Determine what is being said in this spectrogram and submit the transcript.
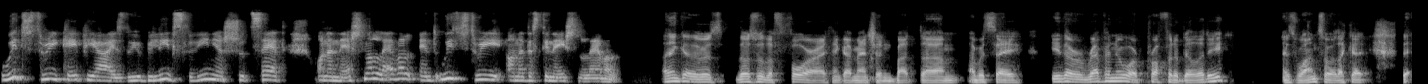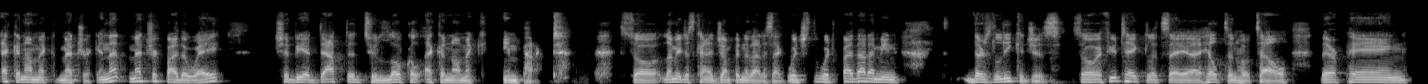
which three KPIs do you believe Slovenia should set on a national level and which three on a destination level? I think was those were the four I think I mentioned, but um, I would say either revenue or profitability is one. So like a the economic metric, and that metric, by the way, should be adapted to local economic impact. So let me just kind of jump into that a sec. Which, which by that I mean, there's leakages. So if you take, let's say, a Hilton hotel, they're paying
